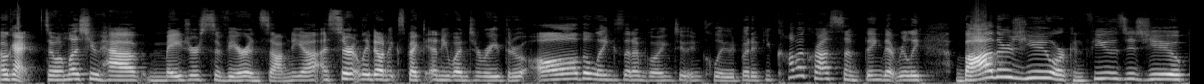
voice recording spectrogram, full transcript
Okay, so unless you have major severe insomnia, I certainly don't expect anyone to read through all the links that I'm going to include. But if you come across something that really bothers you or confuses you,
